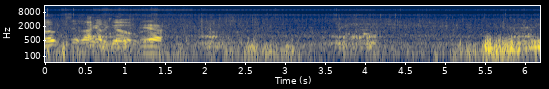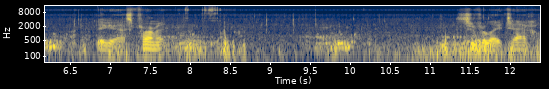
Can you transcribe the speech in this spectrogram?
boat and says, I gotta go. Yeah. Big ass permit. Super light tackle.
